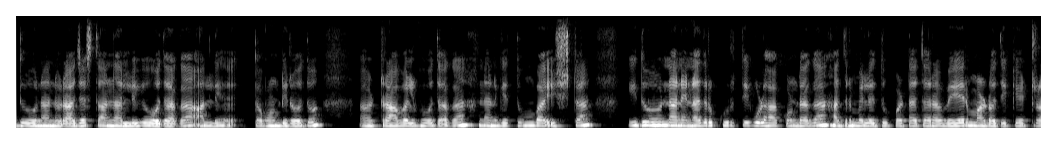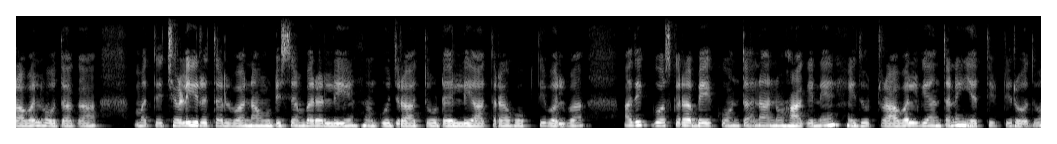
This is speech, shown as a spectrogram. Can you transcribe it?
ಇದು ನಾನು ರಾಜಸ್ಥಾನ ಅಲ್ಲಿಗೆ ಹೋದಾಗ, ಅಲ್ಲಿ ತೊಗೊಂಡಿರೋದು ಟ್ರಾವೆಲ್ಗೆ ಹೋದಾಗ ನನಗೆ ತುಂಬ ಇಷ್ಟ. ಇದು ನಾನೇನಾದರೂ ಕುರ್ತಿಗಳು ಹಾಕ್ಕೊಂಡಾಗ ಅದ್ರ ಮೇಲೆ ದುಪ್ಪಟ್ಟ ಥರ ವೇರ್ ಮಾಡೋದಕ್ಕೆ ಟ್ರಾವೆಲ್ ಹೋದಾಗ, ಮತ್ತು ಚಳಿ ಇರುತ್ತಲ್ವ, ನಾವು ಡಿಸೆಂಬರಲ್ಲಿ, ಗುಜರಾತು ಡೆಲ್ಲಿ ಆ ಥರ ಹೋಗ್ತೀವಲ್ವ ಅದಕ್ಕೋಸ್ಕರ ಬೇಕು ಅಂತ ನಾನು ಹಾಗೆಯೇ ಇದು ಟ್ರಾವೆಲ್ಗೆ ಅಂತಲೇ ಎತ್ತಿಟ್ಟಿರೋದು.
